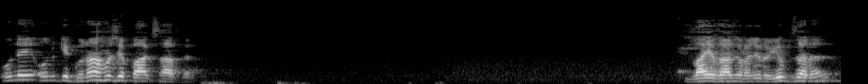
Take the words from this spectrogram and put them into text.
انہیں ان کے گناہوں سے پاک صاف کر رجل یبزل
